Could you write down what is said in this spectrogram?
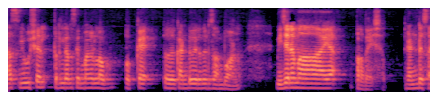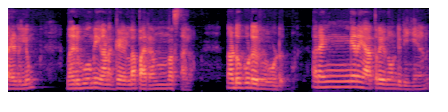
ആസ് യൂഷ്വൽ ത്രില്ലർ സിനിമകളിലും ഒക്കെ കണ്ടുവരുന്നൊരു സംഭവമാണ് വിജനമായ പ്രദേശം. രണ്ട് സൈഡിലും മരുഭൂമി കണക്കെയുള്ള പരന്ന സ്ഥലം. നടുക്കൂടെ ഒരു റോഡ്. അവരെങ്ങനെ യാത്ര ചെയ്തുകൊണ്ടിരിക്കുകയാണ്.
